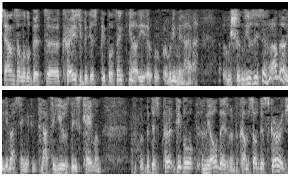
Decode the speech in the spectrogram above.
sounds a little bit uh, crazy because people think, you know, uh, what do you mean? Uh, we shouldn't use these things? Well, no, you're not saying not to use these kalim. Because per, people in the old days have become so discouraged,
